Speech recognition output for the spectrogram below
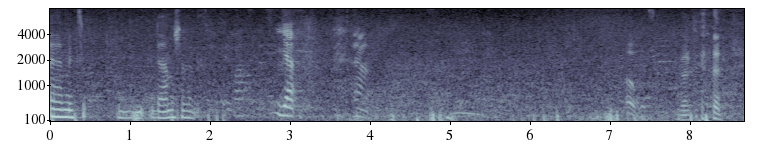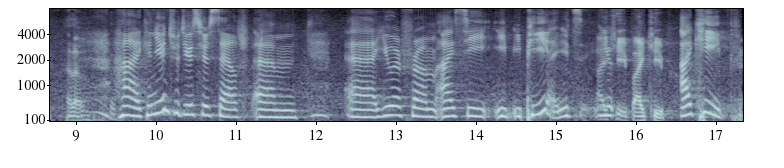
Um, it's, dames en- yeah. Hello. Hi, can you introduce yourself? Um, uh, you are from ICEP. It's, I you- keep, I keep. I keep. Yeah,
